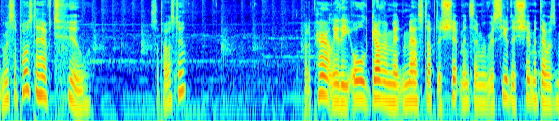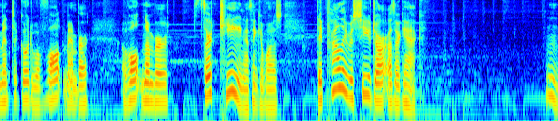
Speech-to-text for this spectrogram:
We were supposed to have two. Supposed to? But apparently the old government messed up the shipments and we received a shipment that was meant to go to a vault member, a vault number 13, I think it was. They probably received our other GECK. Hmm.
